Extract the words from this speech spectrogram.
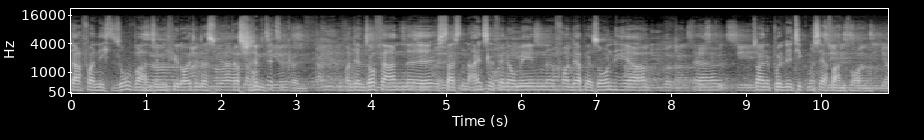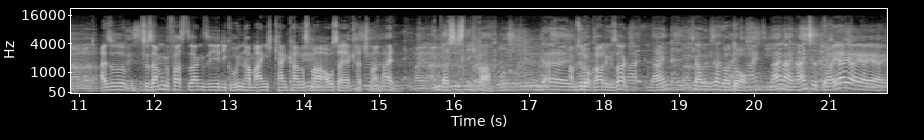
davon nicht so wahnsinnig viele Leute, dass wir Das stimmt. setzen können. Und insofern äh, ist das ein Einzelfenomen von der Person her. Äh, seine Politik muss er verantworten. Also zusammengefasst sagen Sie, die Grünen haben eigentlich kein Charisma außer Herr Kretschmann. Nein, das ist nicht wahr. Äh, Haben Sie doch gerade gesagt. nein, ich habe gesagt, Ja, doch. Ein, nein, nein, Einzelperson. Ja, ja, ja, ja, ja.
